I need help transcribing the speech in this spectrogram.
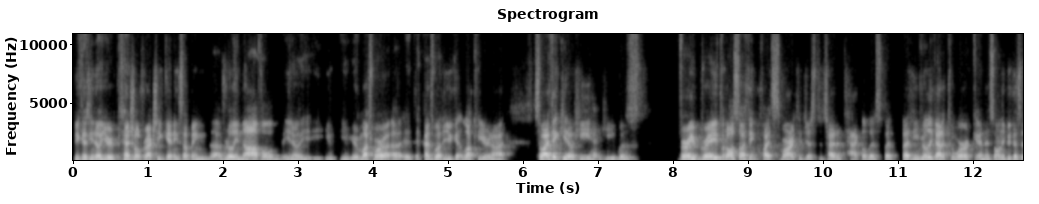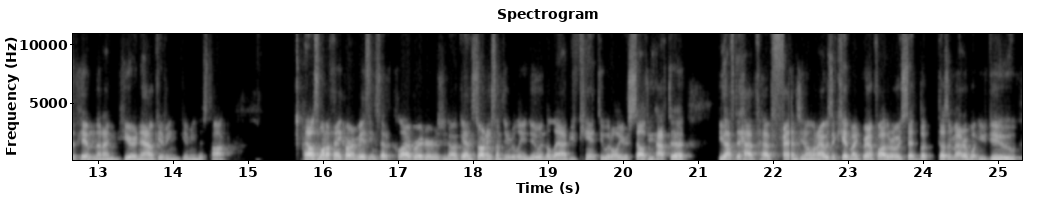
because you know your potential for actually getting something uh, really novel you know you, you're much more uh, it depends whether you get lucky or not so i think you know he he was very brave, but also I think quite smart to just to try to tackle this. But but he really got it to work, and it's only because of him that I'm here now giving giving this talk. I also want to thank our amazing set of collaborators. You know, again, starting something really new in the lab, you can't do it all yourself. You have to you have to have have friends. You know, when I was a kid, my grandfather always said, "Look, doesn't matter what you do."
